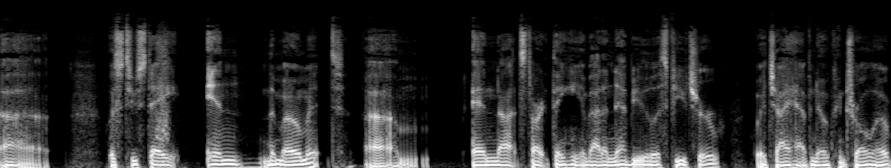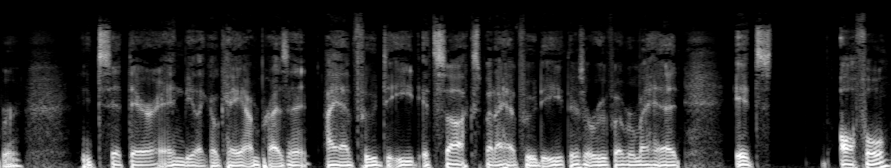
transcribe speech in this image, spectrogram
Uh, was to stay in the moment um, and not start thinking about a nebulous future, which I have no control over. You'd sit there and be like, okay, I'm present. I have food to eat. It sucks, but I have food to eat. There's a roof over my head. It's awful,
